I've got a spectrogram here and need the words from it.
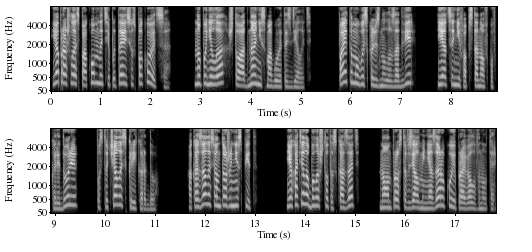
Я прошлась по комнате, пытаясь успокоиться, но поняла, что одна не смогу это сделать. Поэтому выскользнула за дверь и, оценив обстановку в коридоре, постучалась к Рикарду. Оказалось, он тоже не спит. Я хотела было что-то сказать, но он просто взял меня за руку и провел внутрь.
